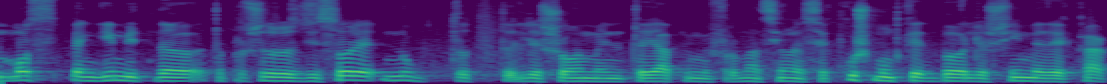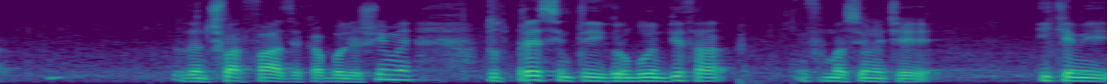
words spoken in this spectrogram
mospengimit në të procedurës gjyqësore, nuk do të lëshohemi të japim informacione se kush mund të ketë bërë lëshime dhe ka dhe në çfarë faze ka bërë lëshime, do të presim t'i grumbullojmë gjitha informacione që i kemi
